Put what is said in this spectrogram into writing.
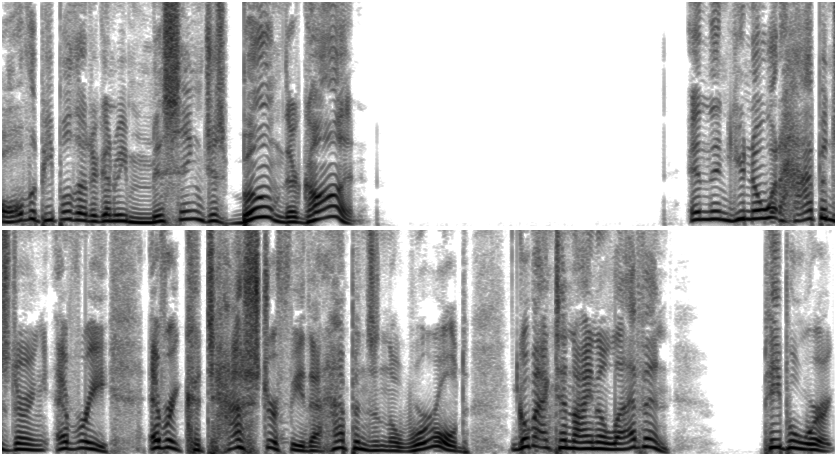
all the people that are going to be missing? Just boom, they're gone. And then you know what happens during every every catastrophe that happens in the world. Go back to 9/11. People were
